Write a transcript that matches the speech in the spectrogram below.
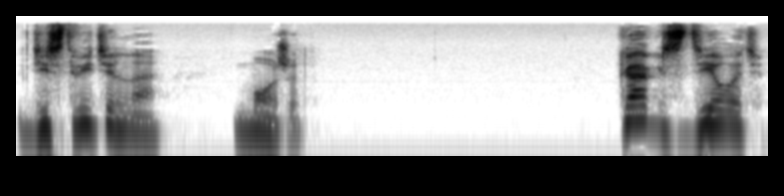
действительно может. Как сделать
